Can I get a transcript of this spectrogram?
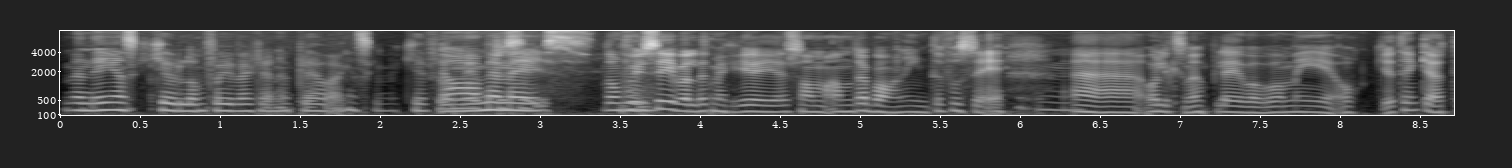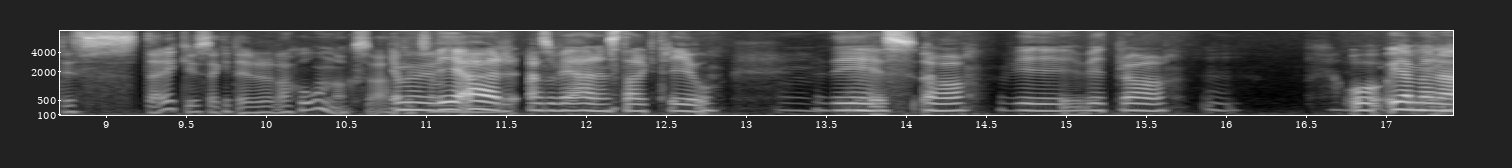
Men det är ganska kul, de får ju verkligen uppleva ganska mycket för Ja med mig. precis. De får ju Mm. se väldigt mycket grejer som andra barn inte får se. Eh, och liksom uppleva och vara med. Och jag tänker att det stärker ju säkert er relation också. Ja men liksom, vi är, alltså vi är en stark trio. Mm. Det är, s- ja, vi, vi är ett bra, Och och jag menar,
